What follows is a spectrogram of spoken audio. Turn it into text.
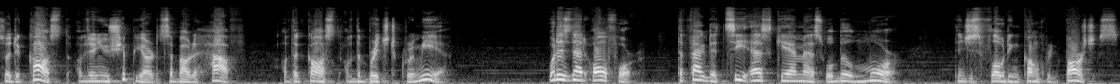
so the cost of the new shipyard is about half of the cost of the bridge to Crimea. What is that all for? The fact that CSKMS will build more than just floating concrete barges.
